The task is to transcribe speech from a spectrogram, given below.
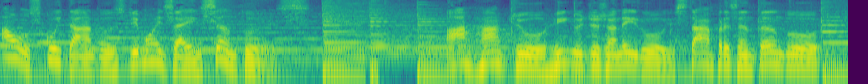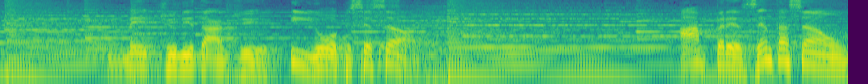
aos cuidados de Moisés Santos. A Rádio Rio de Janeiro está apresentando Mediunidade e Obsessão. Apresentação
